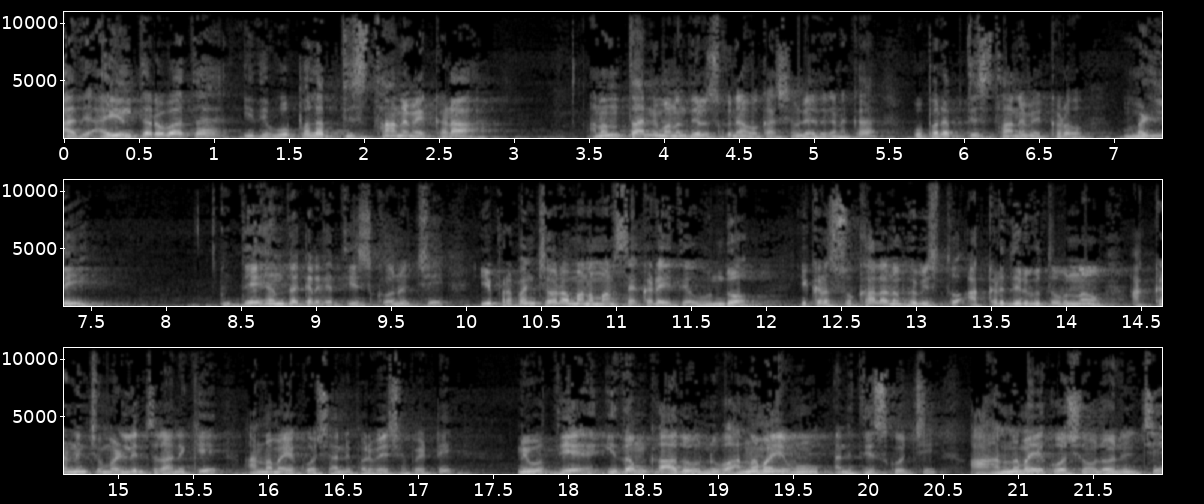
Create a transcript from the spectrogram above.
అది అయిన తర్వాత ఇది ఉపలబ్ధి స్థానం ఎక్కడా? అనంతాన్ని మనం తెలుసుకునే అవకాశం లేదు గనక ఉపలబ్ధి స్థానం ఎక్కడో మళ్ళీ దేహం దగ్గరకు తీసుకొని వచ్చి ఈ ప్రపంచంలో మన మనసు ఎక్కడైతే ఉందో ఇక్కడ సుఖాలు అనుభవిస్తూ అక్కడ తిరుగుతూ ఉన్నాం అక్కడి నుంచి మళ్ళించడానికి అన్నమయ కోశాన్ని ప్రవేశపెట్టి నువ్వు దే ఇదం కాదు నువ్వు అన్నమయము అని తీసుకొచ్చి ఆ అన్నమయ కోశంలో నుంచి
